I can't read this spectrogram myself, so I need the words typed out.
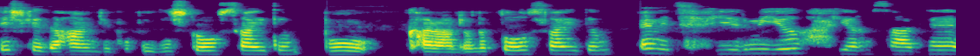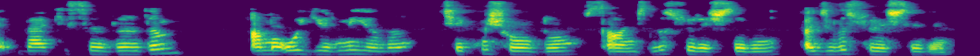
Keşke daha önce bu bilinçli olsaydım. Bu kararlılıklı olsaydım. Evet 20 yıl yarım saate belki sığdırdım. Ama o 20 yılın çekmiş olduğum sancılı süreçlerin, acılı süreçlerin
